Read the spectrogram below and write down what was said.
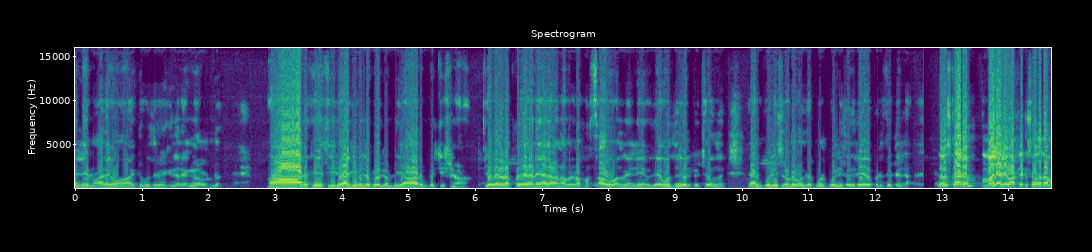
എന്നെ മാരകമായിട്ട് ഉപദ്രവിക്കുന്ന രംഗങ്ങളുണ്ട്. ആറ് കെ സി രാജീവിന്റെ പേരിലുണ്ട്. ഈ ആറും പെറ്റീഷനാണ് ഇവരുടെ പ്രേരണയാലാണ് അവരുടെ ഭർത്താവ് വന്ന് എന്നെ ദേവോദ്രി ഏൽപ്പിച്ചതെന്ന് ഞാൻ പോലീസിനോട് പറഞ്ഞപ്പോൾ പോലീസ് അത് രേഖപ്പെടുത്തിയിട്ടില്ല. നമസ്കാരം. മലയാളി വാർത്തയിലേക്ക് സ്വാഗതം.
